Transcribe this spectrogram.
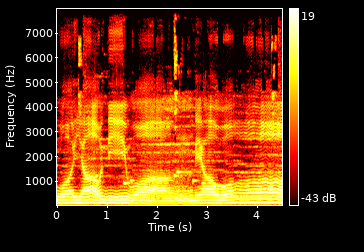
我要你忘了我。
